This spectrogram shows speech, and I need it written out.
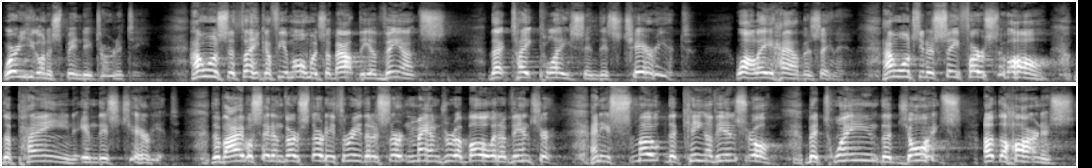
Where are you going to spend eternity? I want us to think a few moments about the events that take place in this chariot while Ahab is in it. I want you to see, first of all, the pain in this chariot. The Bible said in verse 33 that a certain man drew a bow at a venture and he smote the king of Israel between the joints of the harness.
